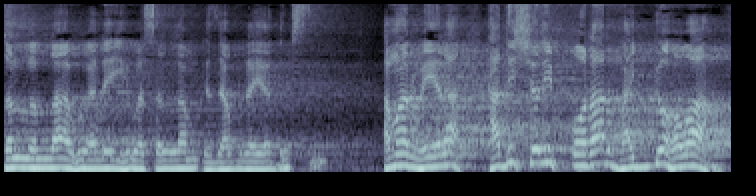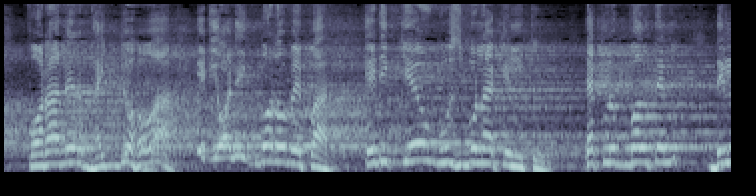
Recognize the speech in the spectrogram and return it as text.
সাল্লাহু আলাইহি ওয়াসাল্লামকে জাবরায়া ধরছি। আমার ভেয়েরা হাদিস শরীফ পড়ার ভাগ্য হওয়া, পড়ানের ভাগ্য হওয়া, এটি অনেক বড় ব্যাপার। এটি কেউ বুঝব না কিন্তু। এক লোক বলতেন দিল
